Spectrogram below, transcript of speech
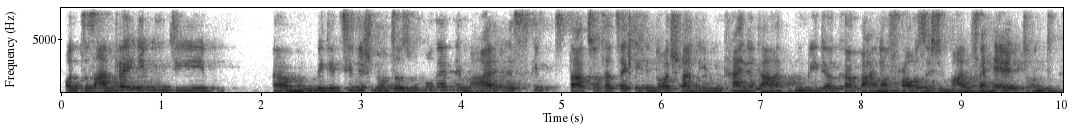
Und das andere eben die ähm, medizinischen Untersuchungen im All. Es gibt dazu tatsächlich in Deutschland eben keine Daten, wie der Körper einer Frau sich im All verhält. Und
